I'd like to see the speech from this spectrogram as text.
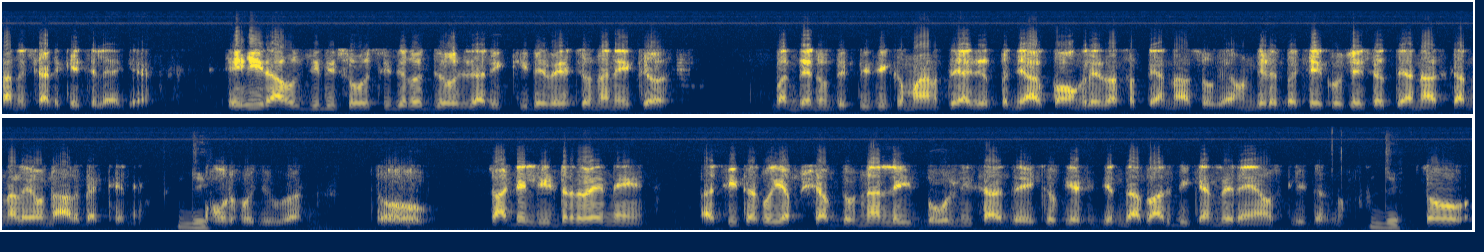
ਸਾਨੂੰ ਛੱਡ ਕੇ ਚਲਾ ਗਿਆ। ਇਹੀ ਰਾਹੁਲ ਜੀ ਦੀ ਸੋਚ ਸੀ ਜਦੋਂ 2021 ਦੇ ਵਿੱਚ ਉਹਨਾਂ ਨੇ ਇੱਕ ਬੰਦੇ ਨੂੰ ਦਿੱਤੀ ਸੀ ਕਮਾਨ ਤੇ ਅੱਜ ਪੰਜਾਬ ਕਾਂਗਰਸ ਦਾ ਸੱਤਿਆਨਾਸ਼ ਹੋ ਗਿਆ। ਹੁਣ ਜਿਹੜੇ ਬੱਚੇ ਖੁਸ਼ੇ ਸੱਤਿਆਨਾਸ਼ ਕਰਨ ਵਾਲੇ ਉਹ ਨਾਲ ਬੈਠੇ ਨੇ। ਹੋਰ ਹੋ ਜਾਊਗਾ। ਤੋ ਸਾਡੇ ਲੀਡਰ ਰਹੇ ਨੇ। ਅਸੀਂ ਤਾਂ ਕੋਈ ਅਪਸ਼ਬਦ ਉਹਨਾਂ ਲਈ ਬੋਲ ਨਹੀਂ ਸਕਦੇ ਕਿਉਂਕਿ ਅਸੀਂ ਜਿੰਦਾਬਾਦ ਵੀ ਕਹਿੰਦੇ ਰਹੇ ਹਾਂ ਉਸ ਲੀਡਰ ਨੂੰ। ਜੀ। ਸੋ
